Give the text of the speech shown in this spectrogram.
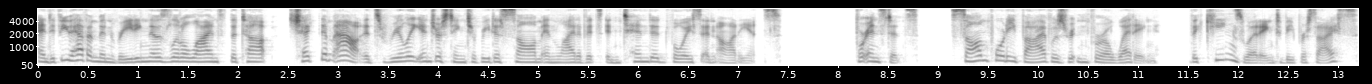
And if you haven't been reading those little lines at the top, check them out. It's really interesting to read a psalm in light of its intended voice and audience. For instance, Psalm 45 was written for a wedding, the king's wedding to be precise.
